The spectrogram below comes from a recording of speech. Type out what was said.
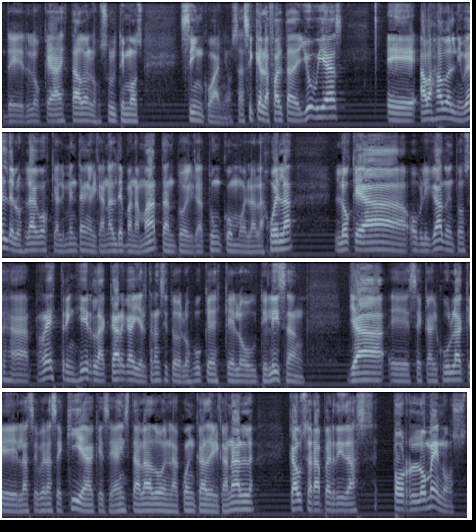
De lo que ha estado en los últimos cinco años. Así que la falta de lluvias eh, ha bajado el nivel de los lagos que alimentan el canal de Panamá, tanto el Gatún como el Alajuela, lo que ha obligado entonces a restringir la carga y el tránsito de los buques que lo utilizan. Ya eh, se calcula que la severa sequía que se ha instalado en la cuenca del canal causará pérdidas por lo menos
